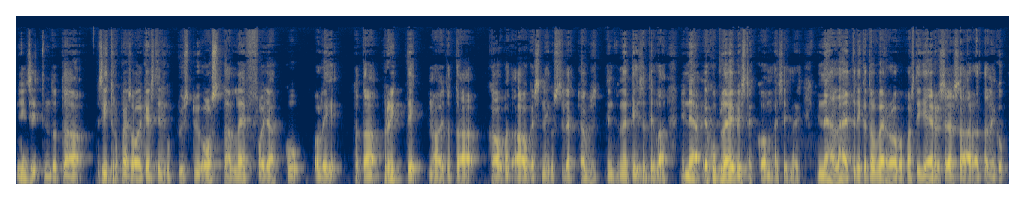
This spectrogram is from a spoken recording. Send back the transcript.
Niin sitten tota, sit rupesi oikeasti niin pystyä ostamaan leffoja, kun oli tota, britti noi tota, kaupat aukesi niin sille, että niin netissä tilaa, niin ne, joku play.com esimerkiksi, niin nehän lähetti niin verovapaasti Jerseen saarelta niin kuin,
